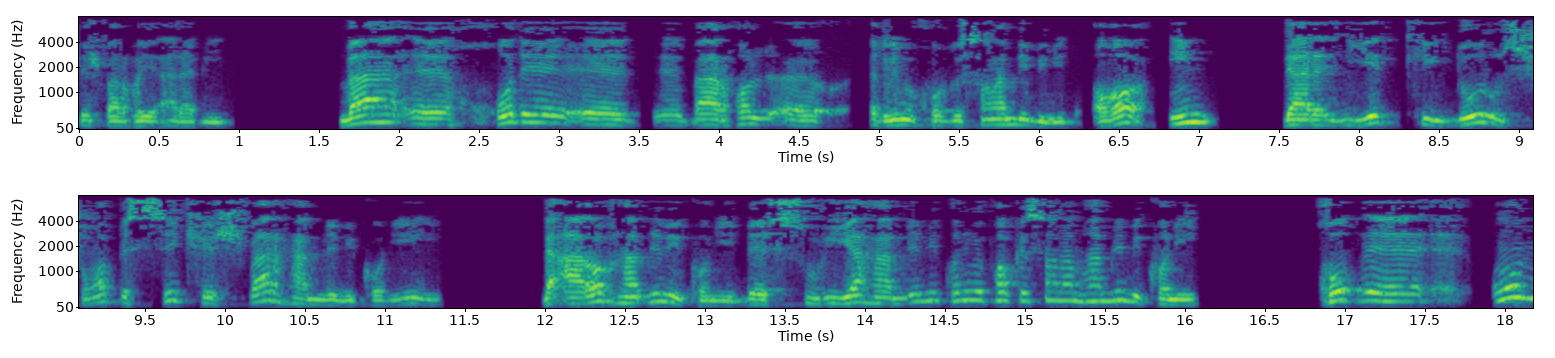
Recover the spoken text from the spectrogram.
کشورهای عربی. و خود حال اقلیم کردستان هم ببینید آقا این در یکی دو روز شما به سه کشور حمله می‌کنی به عراق حمله می‌کنی به سوریه حمله می‌کنی به پاکستان هم حمله می‌کنی. خب اون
